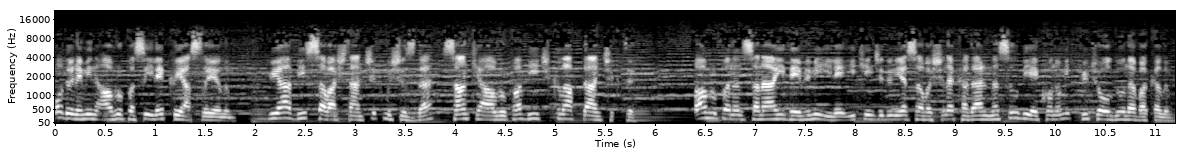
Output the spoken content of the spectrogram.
O dönemin Avrupası ile kıyaslayalım. Güya biz savaştan çıkmışız da, sanki Avrupa Beach Club'dan çıktı. Avrupa'nın sanayi devrimi ile 2. Dünya Savaşı'na kadar nasıl bir ekonomik güç olduğuna bakalım.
